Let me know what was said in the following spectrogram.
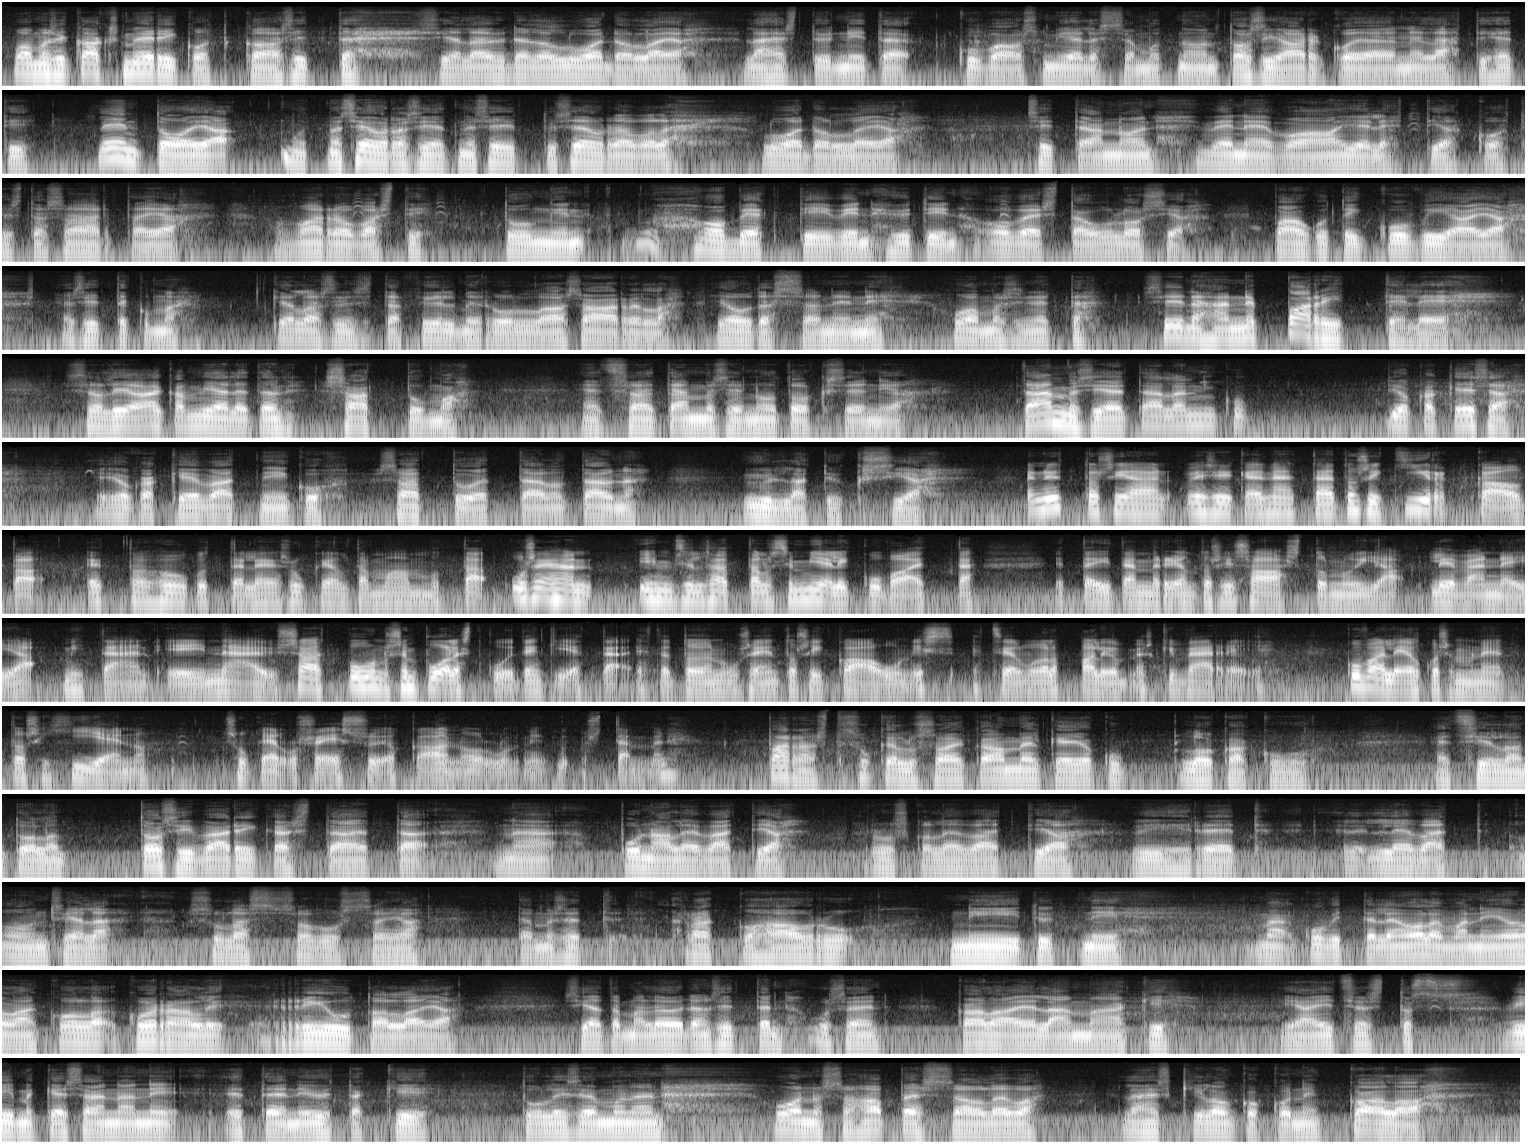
huomasin kaksi merikotkaa sitten siellä yhdellä luodolla ja lähestyin niitä kuvaus mielessä, mutta ne on tosi arkoja ja ne lähti heti lentoon, ja, mutta mä seurasin, että ne siirtyi seuraavalle luodolle ja sitten annoin veneen vaan ajelehtia kohti sitä saarta ja varovasti tungin objektiivin hytin ovesta ulos ja paukutin kuvia ja, ja sitten kun mä kelasin sitä filmirullaa saarella joutessani, niin huomasin, että siinähän ne parittelee. Se oli aika mieletön sattuma, että sai tämmöisen otoksen ja tämmöisiä täällä niin kuin joka kesä ja joka kevät niin kuin sattuu, että täällä on täynnä yllätyksiä. Nyt tosiaan vesikä näyttää tosi kirkkaalta, että toi houkuttelee sukeltamaan, mutta useinhan ihmisillä saattaa olla se mielikuva, että, että Itämeri on tosi saastunut ja levänne ja mitään ei näy. Sä oot puhunut sen puolesta kuitenkin, että, että toi on usein tosi kaunis, että siellä voi olla paljon myöskin värejä. Kuvaile joku semmoinen tosi hieno sukellusreissu, joka on ollut niin kuin just tämmöinen? Parasta sukellusaikaa on melkein joku lokakuu. Et silloin tuolla on tosi värikästä, että nämä punalevät ja ruskolevät ja vihreät levät on siellä sulassa sovussa ja tämmöiset rakkohauru-niityt, niin mä kuvittelen olevani jollain koralliriutalla ja sieltä mä löydän sitten usein kalaelämääkin. Ja itse asiassa tuossa viime kesänä niin eteeni yhtäkkiä tuli semmoinen huonossa hapessa oleva lähes kilon kokoinen kala,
